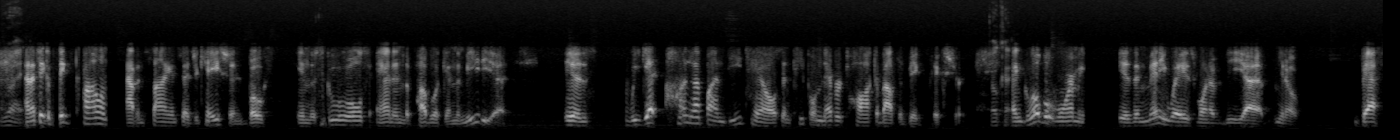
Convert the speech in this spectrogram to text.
Right. And I think a big problem we have in science education, both in the schools and in the public and the media, is we get hung up on details and people never talk about the big picture. Okay. And global warming is in many ways one of the uh, you know best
